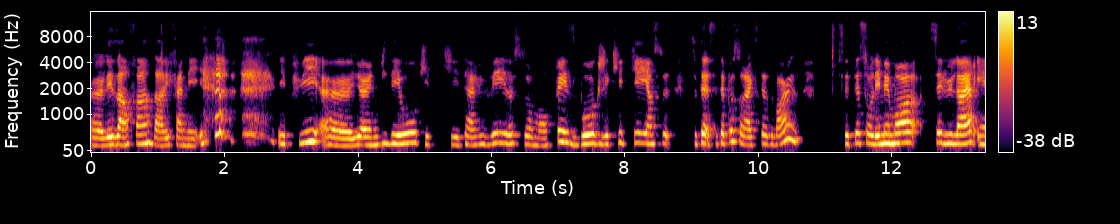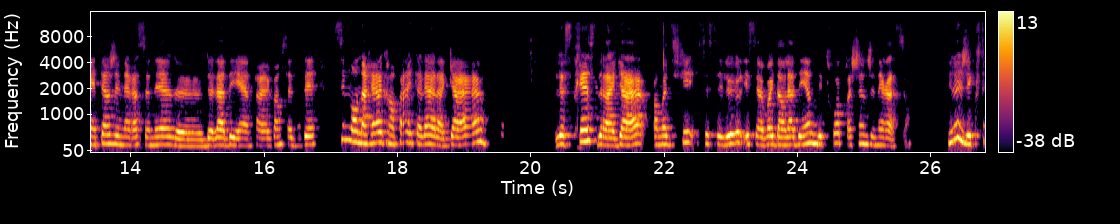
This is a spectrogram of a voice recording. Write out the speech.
euh, les enfants dans les familles. Et puis, il y a une vidéo qui, est arrivée sur mon Facebook. J'ai cliqué ensuite. C'était pas sur Access Bars, c'était sur les mémoires cellulaires et intergénérationnelles de l'ADN. Par exemple, ça disait si mon arrière-grand-père est allé à la guerre, le stress de la guerre a modifié ses cellules et ça va être dans l'ADN des trois prochaines générations. Mais là, j'écoutais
